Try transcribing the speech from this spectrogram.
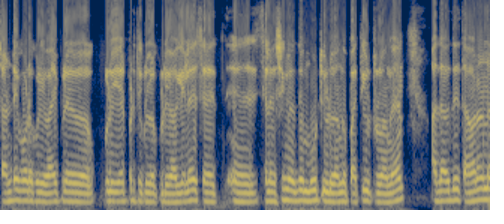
சண்டை போடக்கூடிய வாய்ப்புகள் ஏற்படுத்திக் கொள்ளக்கூடிய வகையில் சில சில விஷயங்கள் வந்து மூட்டி விடுவாங்க பற்றி விட்டுருவாங்க. அதாவது தவறான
